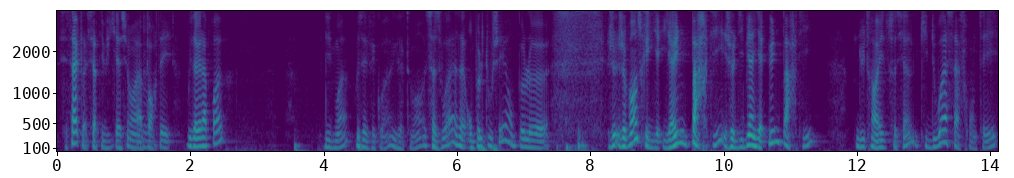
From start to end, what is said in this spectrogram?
C'est ça que la certification a apporté. Vous avez la preuve? Dites-moi, vous avez fait quoi exactement? Ça se voit On peut le toucher On peut le. Je, pense qu'il y, a une partie, je dis bien, il y a une partie du travail social qui doit s'affronter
